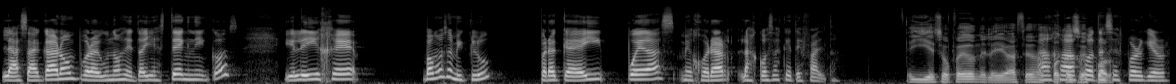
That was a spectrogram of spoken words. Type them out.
La sacaron por algunos detalles técnicos. Y yo le dije, vamos a mi club para que ahí puedas mejorar las cosas que te faltan. Y eso fue donde le llevaste a Ajá, JC. JC Sport Girl.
